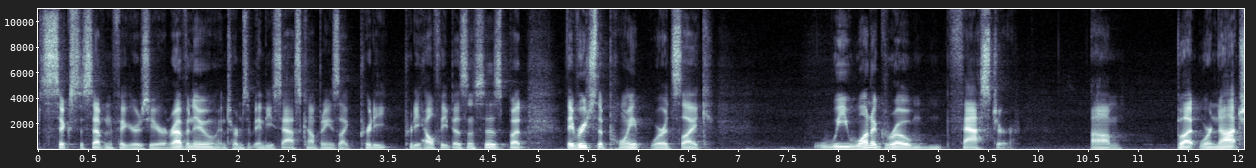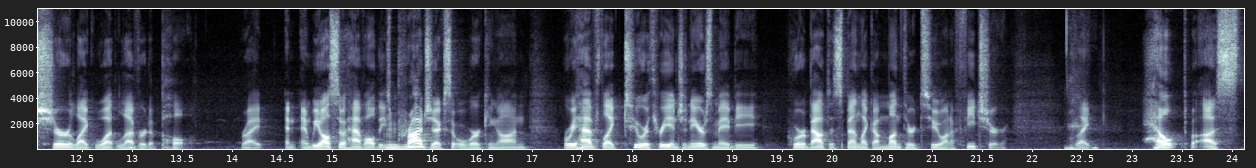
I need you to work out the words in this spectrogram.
six to seven figures a year in revenue in terms of indie SaaS companies, like pretty pretty healthy businesses. But they've reached the point where it's like we want to grow faster, um, but we're not sure like what lever to pull, right? And and we also have all these mm-hmm. projects that we're working on where we have like two or three engineers maybe who are about to spend like a month or two on a feature, like help us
